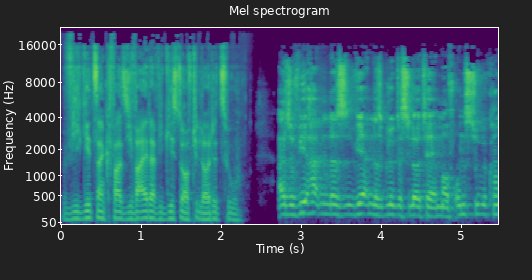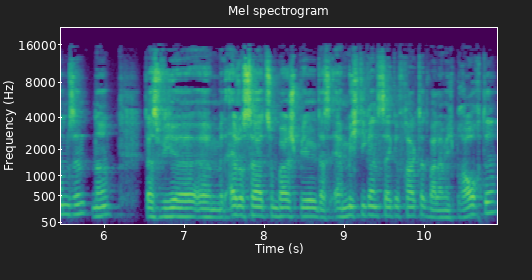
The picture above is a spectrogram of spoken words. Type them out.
Wie geht's dann quasi weiter? Wie gehst du auf die Leute zu? Also wir hatten das, wir hatten das Glück, dass die Leute ja immer auf uns zugekommen sind, ne? Dass wir äh, mit Aeroside zum Beispiel, dass er mich die ganze Zeit gefragt hat, weil er mich brauchte,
